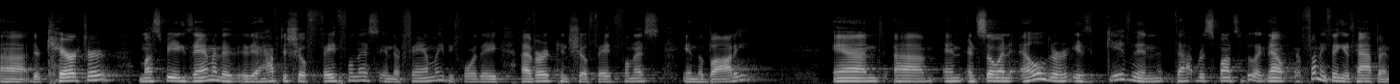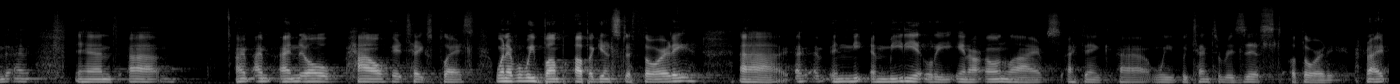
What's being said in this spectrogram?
Uh, their character must be examined. They, they have to show faithfulness in their family before they ever can show faithfulness in the body. And, um, and, and so an elder is given that responsibility. Now, a funny thing has happened, and, and um, I, I, know how it takes place. Whenever we bump up against authority, uh, immediately in our own lives, I think uh, we, we tend to resist authority, right?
